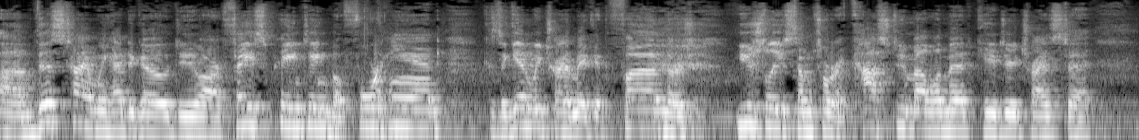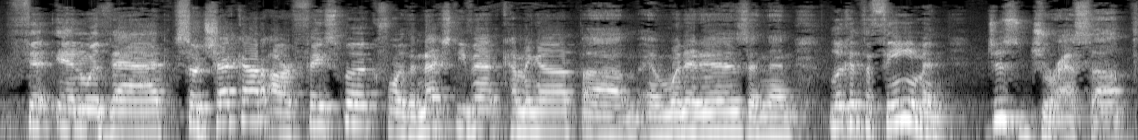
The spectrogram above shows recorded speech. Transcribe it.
Um, this time we had to go do our face painting beforehand because again we try to make it fun. There's usually some sort of costume element. KJ tries to fit in with that. So check out our Facebook for the next event coming up um, and when it is, and then look at the theme and just dress up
